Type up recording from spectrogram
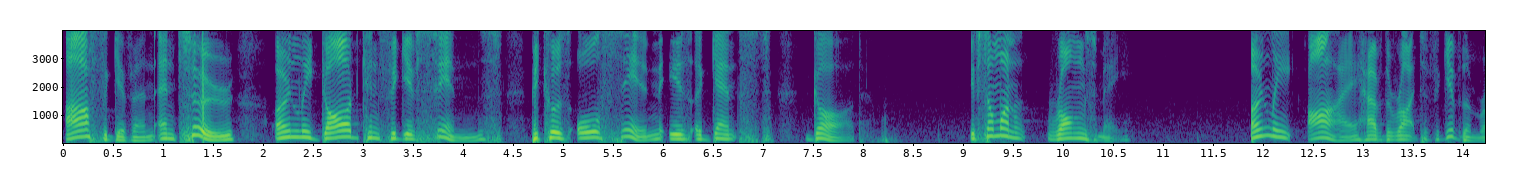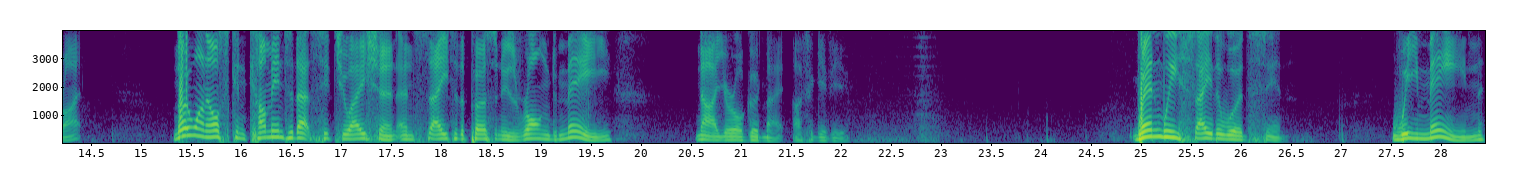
are forgiven? And two, only God can forgive sins because all sin is against God. If someone wrongs me, only I have the right to forgive them, right? No one else can come into that situation and say to the person who's wronged me, Nah, you're all good, mate. I forgive you. When we say the word sin, we mean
